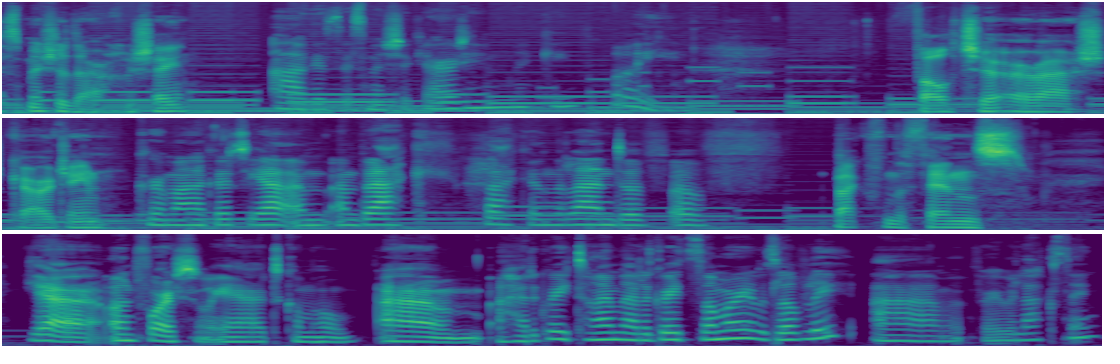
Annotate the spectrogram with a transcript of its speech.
is mis dar chu sé. agus is me se Gardine Oi. Fáilte arás yeah, I'm I'm back back in the land of of back from the fens. yeah, unfortunately I had to come home. Um I had a great time, I had a great summer, it was lovely, um, very relaxing.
